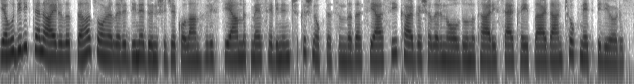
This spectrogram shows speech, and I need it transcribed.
Yahudilikten ayrılıp daha sonraları dine dönüşecek olan Hristiyanlık mezhebinin çıkış noktasında da siyasi kargaşaların olduğunu tarihsel kayıtlardan çok net biliyoruz.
